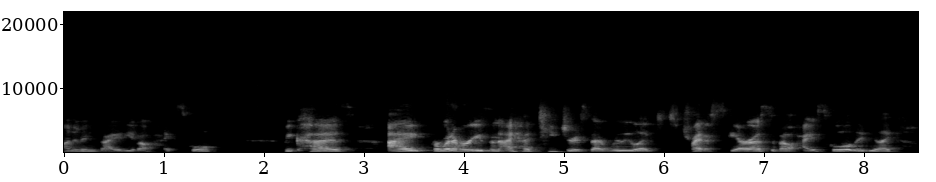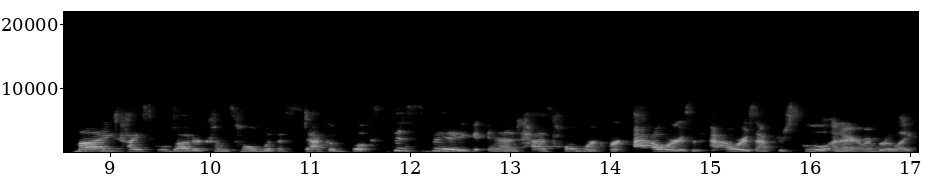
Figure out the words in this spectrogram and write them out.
ton of anxiety about high school because I, for whatever reason, I had teachers that really liked to try to scare us about high school. They'd be like, my high school daughter comes home with a stack of books this big and has homework for hours and hours after school. And I remember like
